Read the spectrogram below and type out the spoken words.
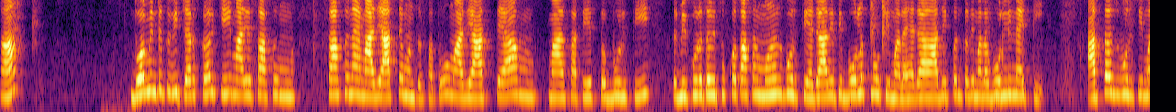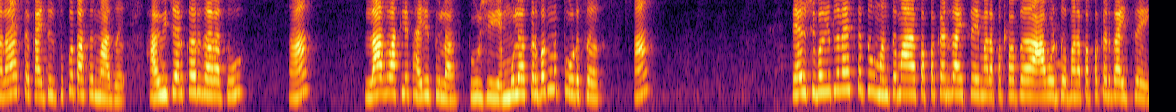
हां? दोन मिनटं तू विचार कर की माझी सासू सासू नाही माझी आत्या म्हणतोस ना तू. माझी आत्या माझ्यासाठी इतकं बोलती तर मी कुठंतरी चुकत असं म्हणूनच बोलती. ह्याच्या आधी ती बोलत नव्हती मला. ह्याच्या आधी पण कधी मला बोलली नाही ती. आत्ताच बोलती मला तर काहीतरी चुकत असेल माझं. हा विचार कर जरा तू. हां? लाज वाटली पाहिजे तुला थोडीशी. मुलाकडं बघ ना थोडंसं. हां? त्या दिवशी बघितलं नाहीस का तू? म्हणतो मला पप्पाकडे जायचं आहे मला पप्पा आवडतो मला पप्पाकडे जायचं आहे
